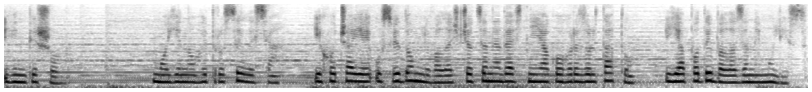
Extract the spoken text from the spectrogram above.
Він пішов. Мої ноги трусилися, і, хоча я й усвідомлювала, що це не дасть ніякого результату, я подибала за ним у ліс.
